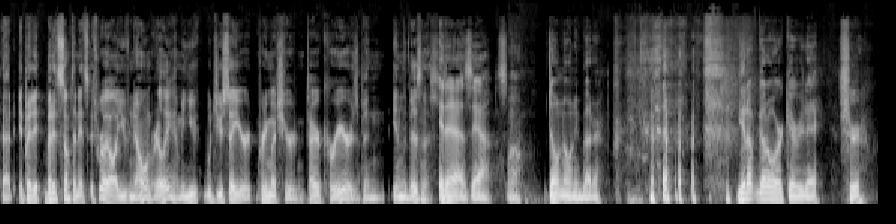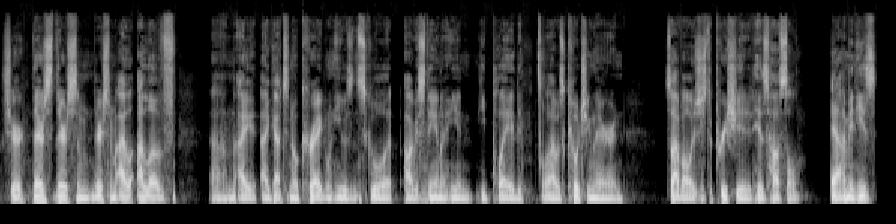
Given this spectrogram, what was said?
that, but it, but it's something. It's it's really all you've known, really. I mean, you would you say your pretty much your entire career has been in the business? It has, yeah. So Wow. don't know any better. get up, go to work every day. Sure, sure. There's there's some there's some. I I love. Um, I I got to know Craig when he was in school at Augustana. He and he played while I was coaching there, and so I've always just appreciated his hustle. Yeah. I mean he's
